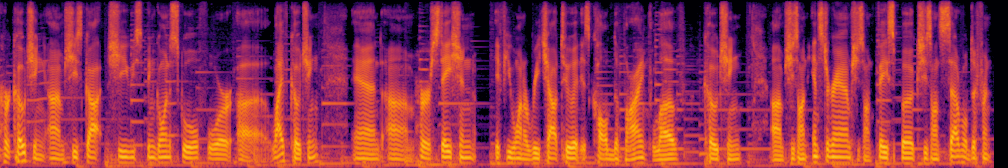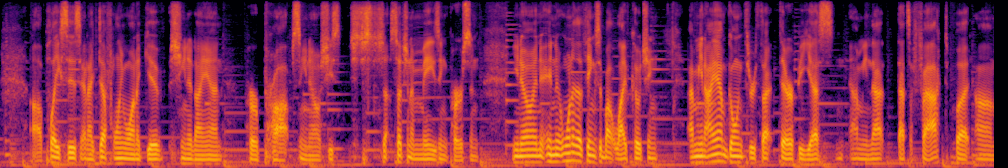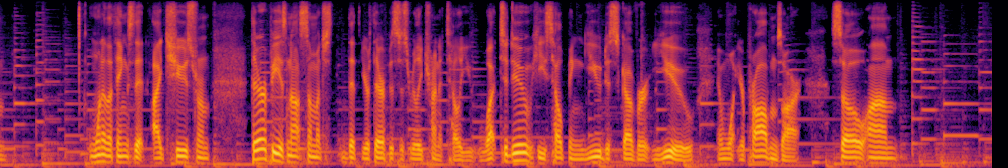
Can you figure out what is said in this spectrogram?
her coaching. Um, she's got she's been going to school for uh, life coaching, and um, her station, if you want to reach out to it, is called Divine Love Coaching. Um, she's on Instagram, she's on Facebook, she's on several different uh, places, and I definitely want to give Sheena Diane her props. You know, she's, she's just such an amazing person. You know, and, and one of the things about life coaching, I mean, I am going through th- therapy. Yes, I mean that that's a fact. But um, one of the things that I choose from therapy is not so much that your therapist is really trying to tell you what to do. He's helping you discover you and what your problems are. So, um,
